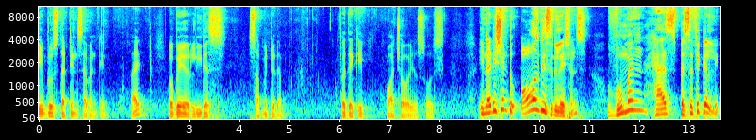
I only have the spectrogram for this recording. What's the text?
Hebrews 13:17. Right? Obey your leaders, submit to them, for they keep watch over your souls. In addition to all these relations, woman has specifically,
